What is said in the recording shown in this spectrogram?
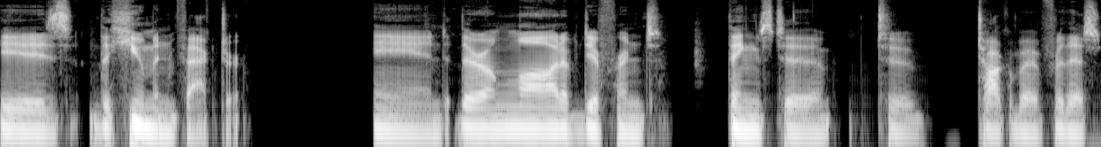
is the human factor. And there are a lot of different things to to talk about for this.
